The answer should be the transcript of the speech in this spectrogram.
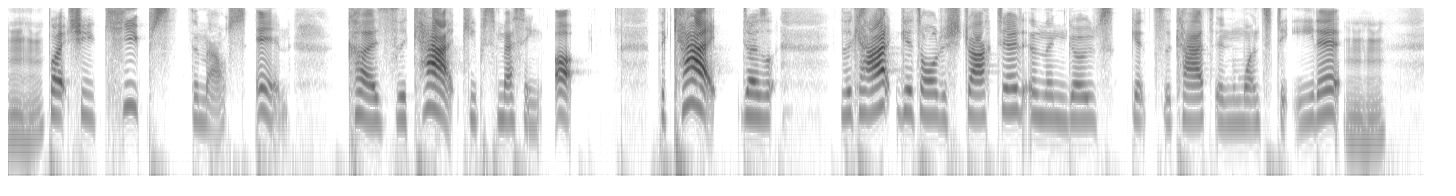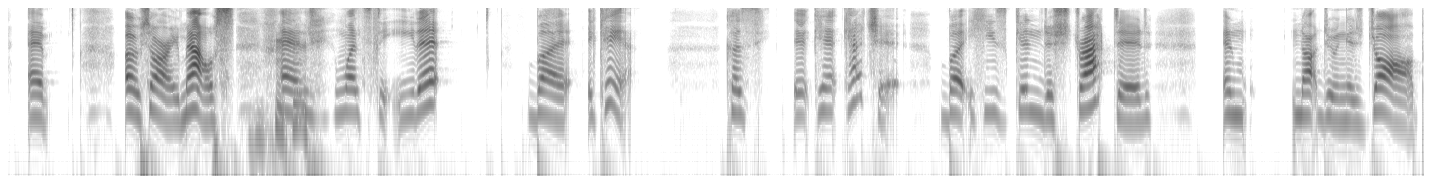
Mm-hmm. but she keeps the mouse in because the cat keeps messing up. The cat does. The cat gets all distracted and then goes gets the cat and wants to eat it. Mm-hmm. And oh, sorry, mouse. and wants to eat it, but it can't because it can't catch it. But he's getting distracted and not doing his job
